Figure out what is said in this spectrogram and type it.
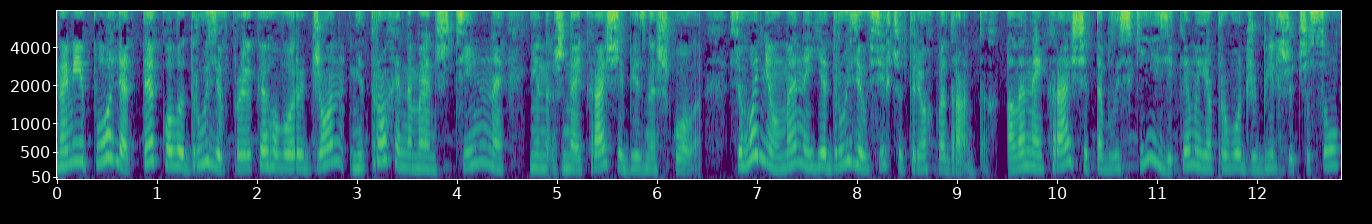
На мій погляд, те коло друзів, про яке говорить Джон, нітрохи не менш цінне, ніж найкраща бізнес-школа. Сьогодні у мене є друзі у всіх чотирьох квадрантах, але найкращі та близькі, з якими я проводжу більше часу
